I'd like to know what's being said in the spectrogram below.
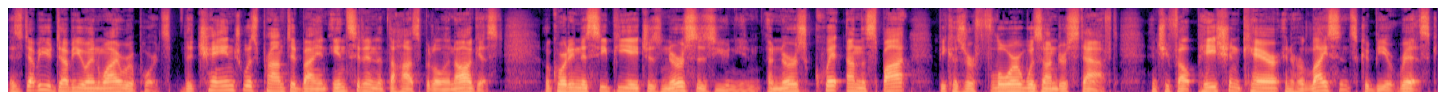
As WWNY reports, the change was prompted by an incident at the hospital in August. According to CPH's nurses union, a nurse quit on the spot because her floor was understaffed and she felt patient care and her license could be at risk.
